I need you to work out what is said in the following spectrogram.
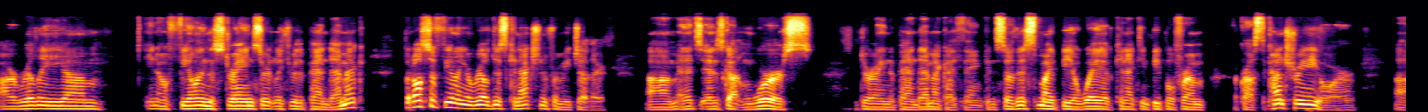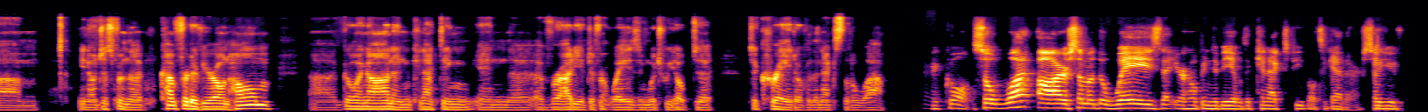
are really um, you know feeling the strain certainly through the pandemic, but also feeling a real disconnection from each other, um, and it's and it's gotten worse during the pandemic, I think. And so this might be a way of connecting people from across the country or um, you know just from the comfort of your own home, uh, going on and connecting in the, a variety of different ways in which we hope to to create over the next little while. Very cool. So, what are some of the ways that you're hoping to be able to connect people together? So, you've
